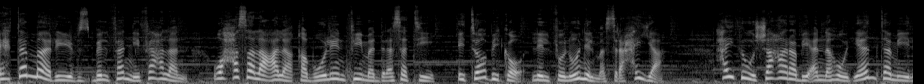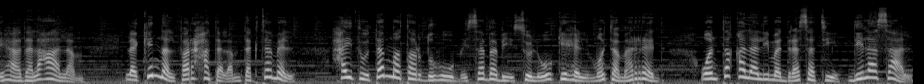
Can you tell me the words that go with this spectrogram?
اهتم ريفز بالفن فعلا وحصل على قبول في مدرسة إيتوبيكو للفنون المسرحية حيث شعر بأنه ينتمي لهذا العالم لكن الفرحة لم تكتمل حيث تم طرده بسبب سلوكه المتمرد وانتقل لمدرسة ديلاسال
